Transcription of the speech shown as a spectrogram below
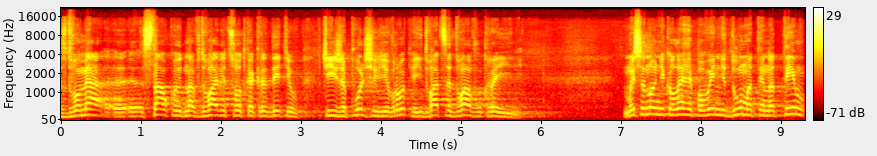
з двома е, е, ставкою на в 2% кредитів в тій же Польщі, в Європі і 22% в Україні? Ми, шановні колеги, повинні думати над тим,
